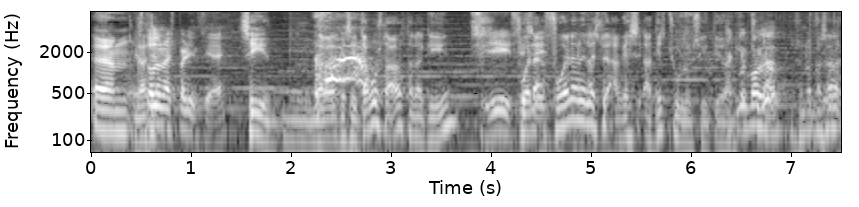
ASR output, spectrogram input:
Um, es toda una experiencia, ¿eh? Sí, la verdad que sí. ¿Te ha gustado estar aquí? Sí, sí. Fuera, sí. fuera del estudio. Aquí, es chulo el sitio. Aquí mola. Es una pasada.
